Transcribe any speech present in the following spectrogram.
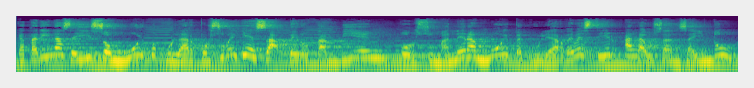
Catarina se hizo muy popular por su belleza, pero también por su manera muy peculiar de vestir a la usanza hindú,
